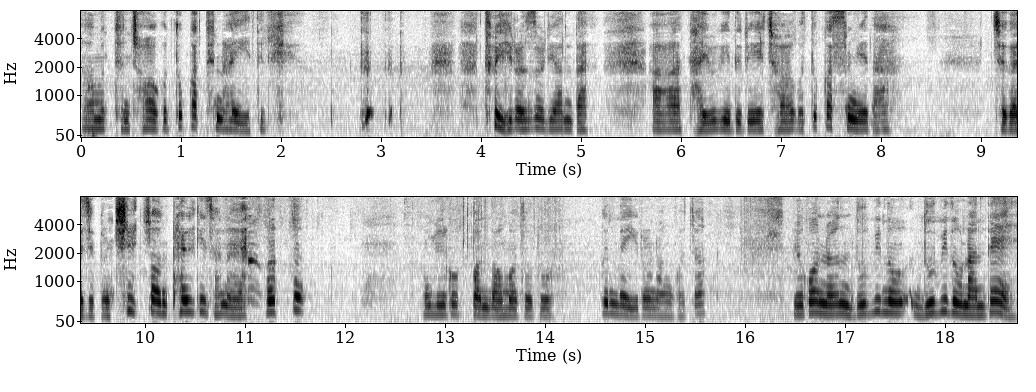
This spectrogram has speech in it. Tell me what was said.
아무튼 저하고 똑같은 아이들이 또 이런 소리 한다. 아 다육이들이 저하고 똑같습니다. 제가 지금 7전 8기잖아요. 일곱 번 넘어져도 끝내 일어난 거죠. 요거는 누비도, 누비도나인데,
